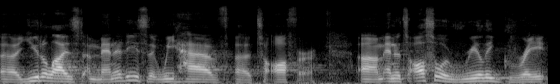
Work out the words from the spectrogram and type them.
uh, utilized amenities that we have uh, to offer. Um, and it's also a really great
